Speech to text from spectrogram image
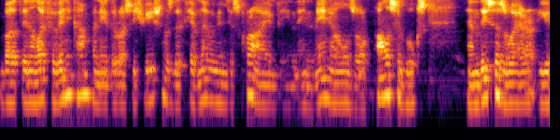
but in the life of any company, there are situations that have never been described in, in manuals or policy books. And this is where you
